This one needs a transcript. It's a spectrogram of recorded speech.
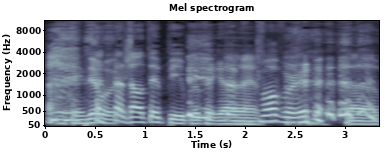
Entendeu? Dá um tempinho pra pegar, né? Por favor. Tá.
